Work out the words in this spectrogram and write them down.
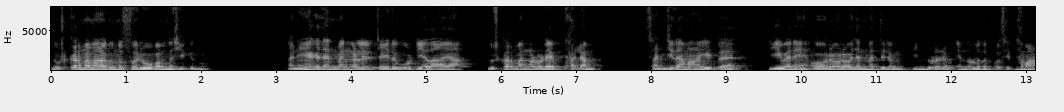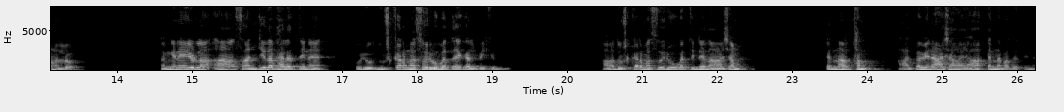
ദുഷ്കർമ്മമാകുന്ന സ്വരൂപം നശിക്കുന്നു. അനേക ജന്മങ്ങളിൽ ചെയ്തു കൂട്ടിയതായ ദുഷ്കർമ്മങ്ങളുടെ ഫലം സഞ്ചിതമായിട്ട് ജീവനെ ഓരോരോ ജന്മത്തിലും പിന്തുടരും എന്നുള്ളത് പ്രസിദ്ധമാണല്ലോ. അങ്ങനെയുള്ള ആ സഞ്ചിത ഫലത്തിന് ഒരു ദുഷ്കർമ്മ സ്വരൂപത്തെ കൽപ്പിക്കുന്നു. ആ ദുഷ്കർമ്മ സ്വരൂപത്തിന്റെ നാശം എന്നർത്ഥം ആത്മവിനാശായ എന്ന പദത്തിന്.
